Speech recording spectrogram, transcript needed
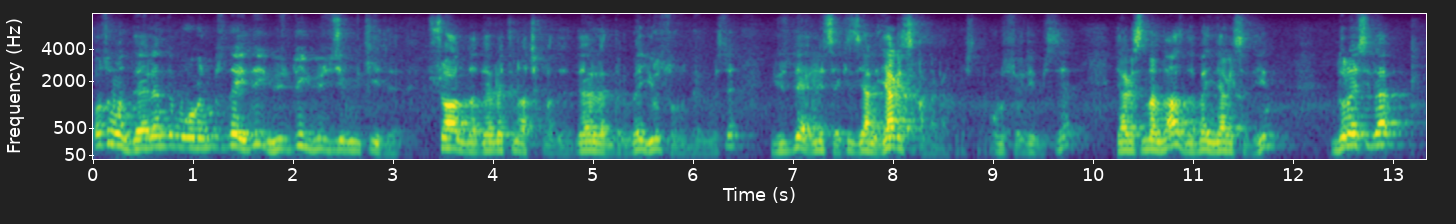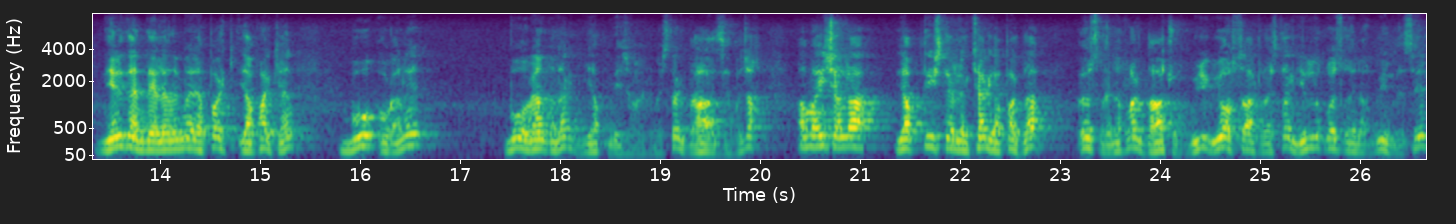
O zaman değerlendirme oranımız neydi? %122 idi. Şu anda devletin açıkladığı değerlendirme yıl sonu değerlendirmesi %58 yani yarısı kadar arkadaşlar. Onu söyleyeyim size. Yarısından daha az da ben yarısı diyeyim. Dolayısıyla yeniden değerlendirme yapar, yaparken bu oranı bu oran kadar yapmayacak arkadaşlar. Daha az yapacak. Ama inşallah yaptığı işlerle kar yapar da öz kaynaklar daha çok büyür. Yoksa arkadaşlar yıllık öz kaynak büyümesi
